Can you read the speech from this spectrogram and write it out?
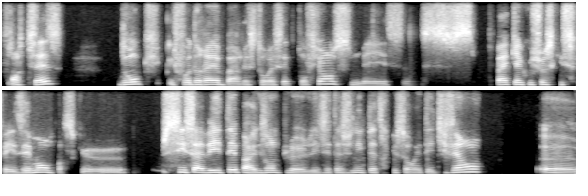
française. Donc, il faudrait bah, restaurer cette confiance, mais ce n'est pas quelque chose qui se fait aisément parce que si ça avait été, par exemple, les États-Unis, peut-être que ça aurait été différent. là,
